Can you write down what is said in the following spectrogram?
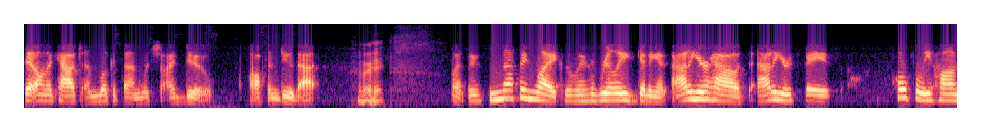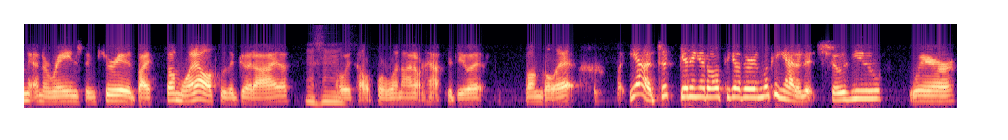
sit on the couch and look at them which i do often do that right but there's nothing like really getting it out of your house out of your space hopefully hung and arranged and curated by someone else with a good eye. That's mm-hmm. always helpful when I don't have to do it, bungle it. But yeah, just getting it all together and looking at it, it shows you where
